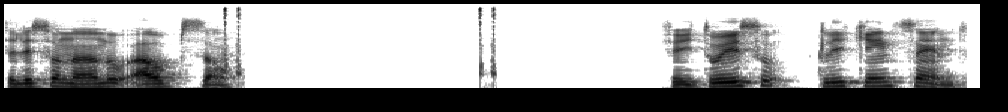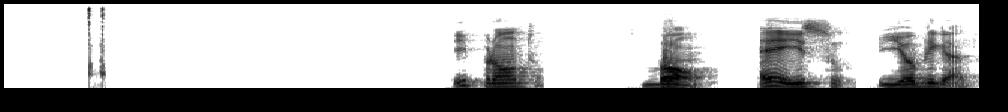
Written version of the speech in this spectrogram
selecionando a opção. Feito isso, clique em Send. E pronto. Bom, é isso e obrigado.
